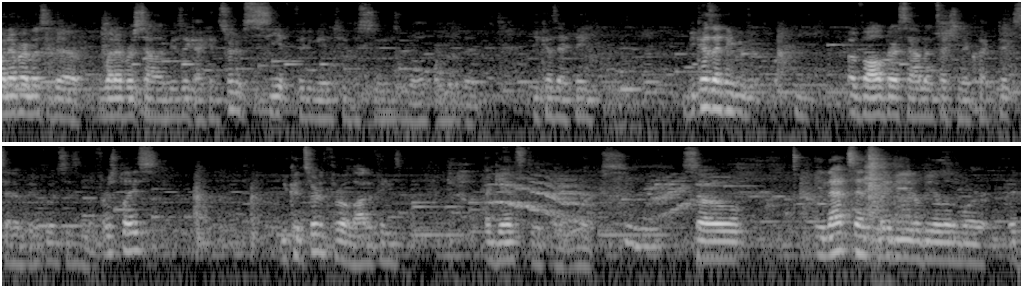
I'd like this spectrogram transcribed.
whenever I listen to whatever style of music, I can sort of see it fitting into the Soon's world a little bit because I think because I think we've evolved our sound on such an eclectic set of influences in the first place. You can sort of throw a lot of things against it and it works. Mhm. So, in that sense, maybe it'll be a little more. It,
